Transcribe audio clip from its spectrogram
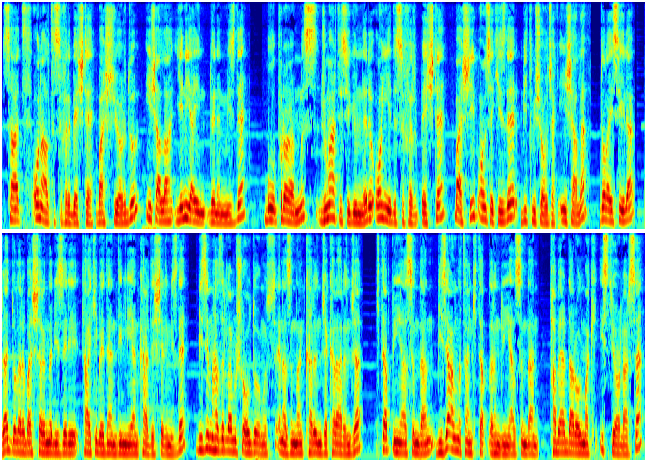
saat 16.05'te başlıyordu. İnşallah yeni yayın dönemimizde bu programımız cumartesi günleri 17.05'te başlayıp 18'de bitmiş olacak inşallah. Dolayısıyla radyoları başlarında bizleri takip eden, dinleyen kardeşlerimiz de bizim hazırlamış olduğumuz en azından karınca kararınca kitap dünyasından, bize anlatan kitapların dünyasından haberdar olmak istiyorlarsa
